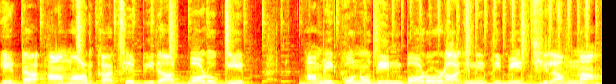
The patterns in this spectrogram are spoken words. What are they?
এটা আমার কাছে বিরাট বড় গিফট আমি কোনোদিন বড় রাজনীতিবিদ ছিলাম না।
